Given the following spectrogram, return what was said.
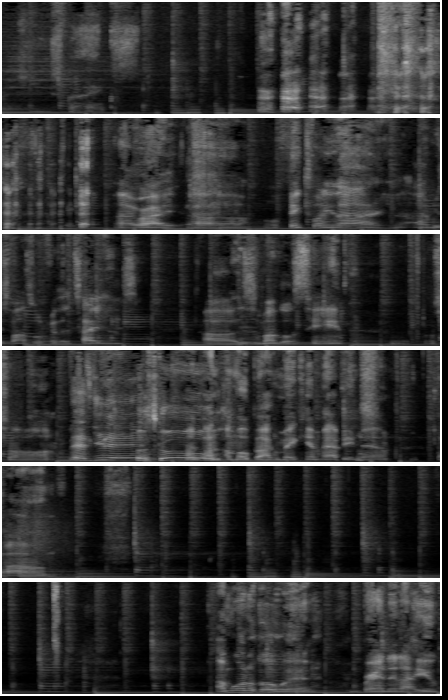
Jeez, thanks. All right. Uh, well, Fake 29. I'm responsible for the Titans. Uh, this is Mungo's team. So Let's get it. Let's I'm, go. I'm, I'm hoping I can make him happy now. Um, I'm going to go with Brandon Aiyuk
